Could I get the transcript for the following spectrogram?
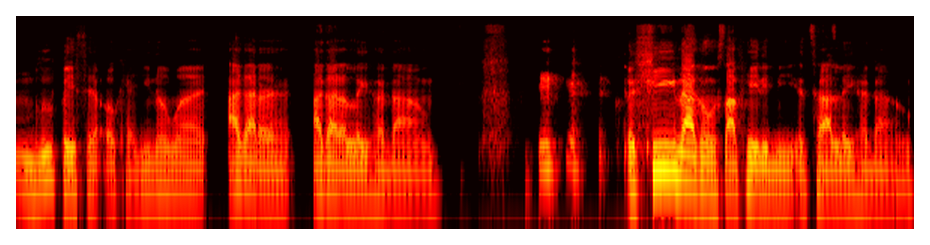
Blueface said, "Okay, you know what? I gotta, I gotta lay her down. She not gonna stop hitting me until I lay her down."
